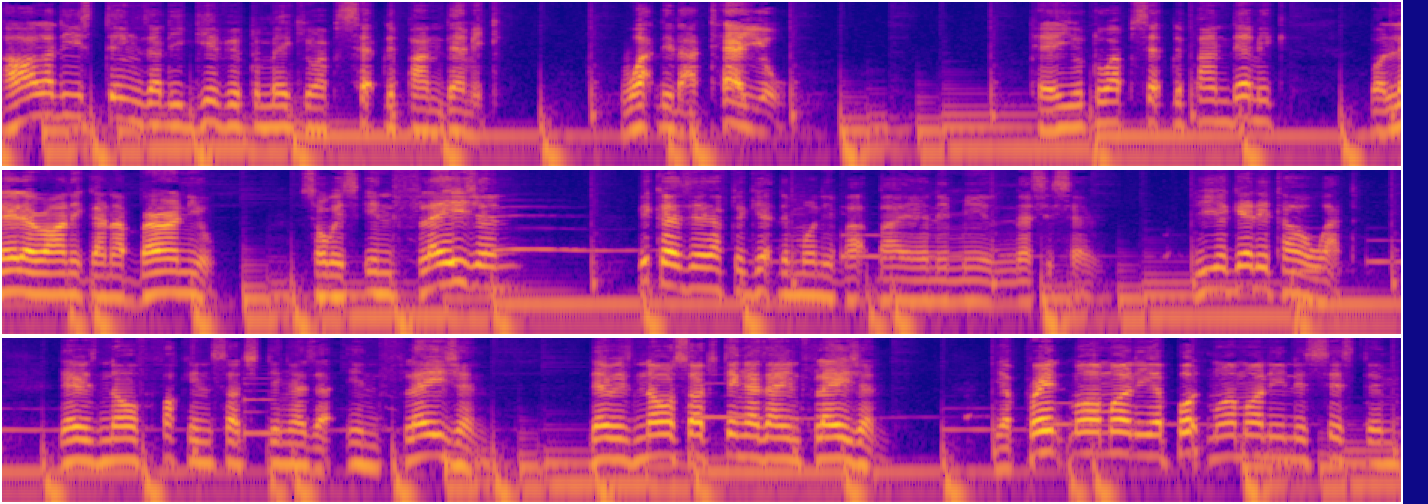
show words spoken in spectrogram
All of these things that they give you to make you accept the pandemic. What did I tell you? Pay you to accept the pandemic but later on it gonna burn you. So it's inflation because they have to get the money back by any means necessary. Do you get it or what? There is no fucking such thing as an inflation. There is no such thing as an inflation. You print more money, you put more money in the system,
